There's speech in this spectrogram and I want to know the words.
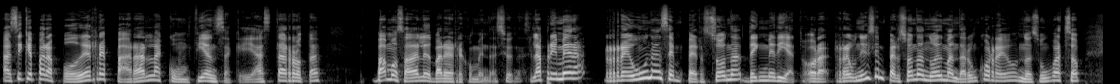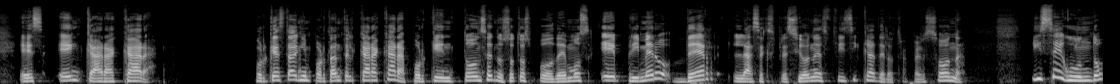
Así que para poder reparar la confianza que ya está rota, vamos a darles varias recomendaciones. La primera, reúnanse en persona de inmediato. Ahora, reunirse en persona no es mandar un correo, no es un WhatsApp, es en cara a cara. ¿Por qué es tan importante el cara a cara? Porque entonces nosotros podemos, eh, primero, ver las expresiones físicas de la otra persona. Y segundo,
